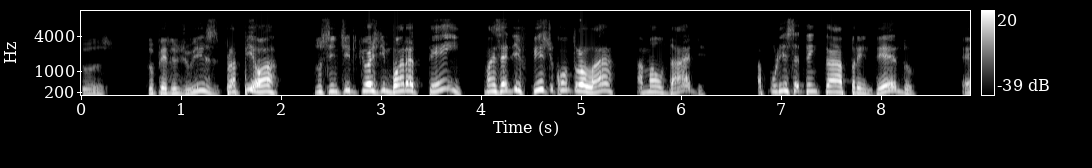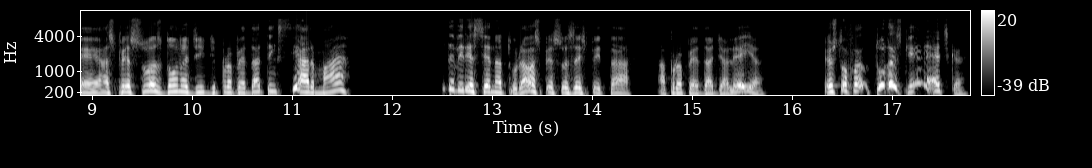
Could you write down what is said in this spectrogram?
dos do período de juízes para pior. No sentido que hoje, embora tem, mas é difícil de controlar a maldade. A polícia tem que estar aprendendo, é, as pessoas donas de, de propriedade têm que se armar. Não deveria ser natural as pessoas respeitar a propriedade alheia? Eu estou falando, tudo isso é ética.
